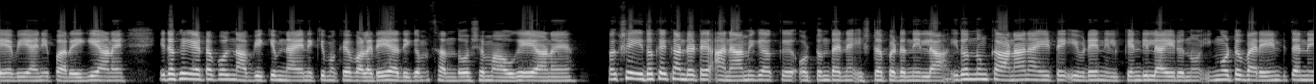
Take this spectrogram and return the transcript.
ദേവയാനി പറയുകയാണ്. ഇതൊക്കെ കേട്ടപ്പോൾ നവ്യയ്ക്കും നയനയ്ക്കുമൊക്കെ വളരെയധികം സന്തോഷമാവുകയാണ്. പക്ഷെ ഇതൊക്കെ കണ്ടിട്ട് അനാമികക്ക് ഒട്ടും തന്നെ ഇഷ്ടപ്പെടുന്നില്ല. ഇതൊന്നും കാണാനായിട്ട് ഇവിടെ നിൽക്കേണ്ടില്ലായിരുന്നു. ഇങ്ങോട്ട് വരേണ്ടി തന്നെ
